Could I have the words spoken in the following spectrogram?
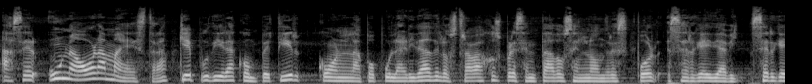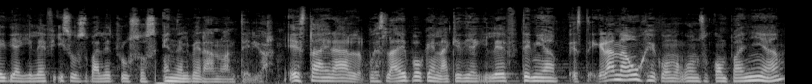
hacer una obra maestra que pudiera competir con la popularidad de los trabajos presentados en Londres por Sergei, Diaghilev y sus ballet rusos en el verano anterior. Esta era pues la época en la que Diaghilev tenía este gran auge con, con su compañía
